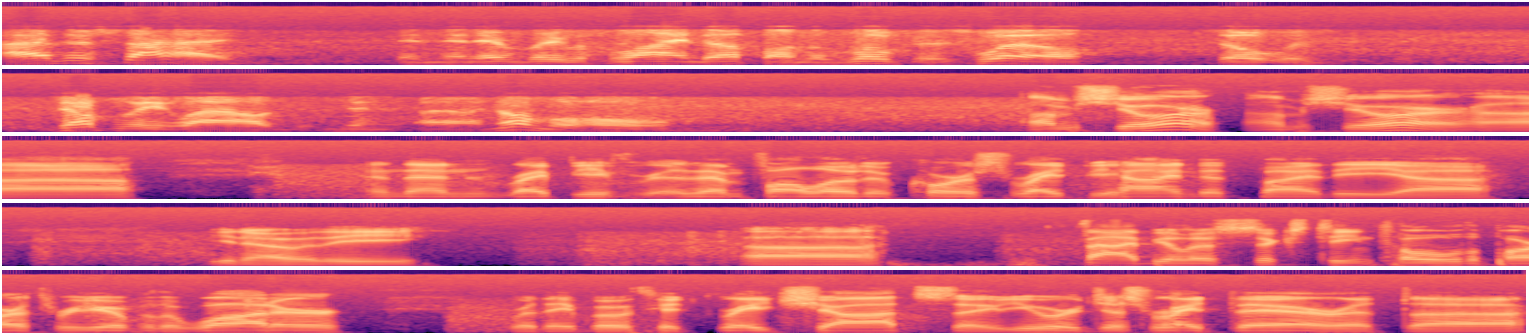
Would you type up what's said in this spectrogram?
either side, and then everybody was lined up on the rope as well, so it was doubly loud than a normal hole. I'm sure. I'm sure. Uh, and then right be- then followed, of course, right behind it by the, uh, you know, the uh, fabulous 16th hole, the par three over the water, where they both hit great shots. So you were just right there at, uh,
